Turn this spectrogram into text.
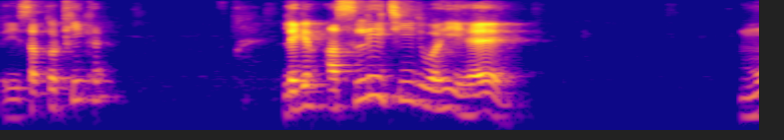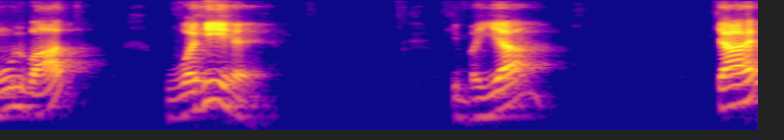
तो ये सब तो ठीक है। लेकिन असली चीज़ वही है, मूल बात वही है कि भैया क्या है?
